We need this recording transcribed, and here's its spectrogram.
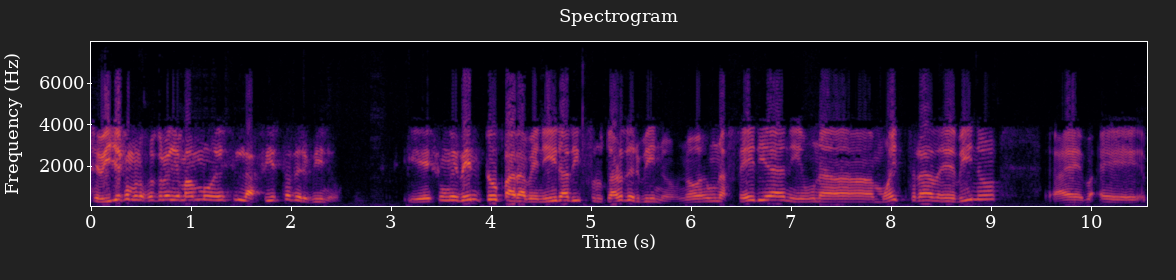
Sevilla, como nosotros la llamamos, es la fiesta del vino y es un evento para venir a disfrutar del vino. No es una feria ni una muestra de vino. Eh, eh,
